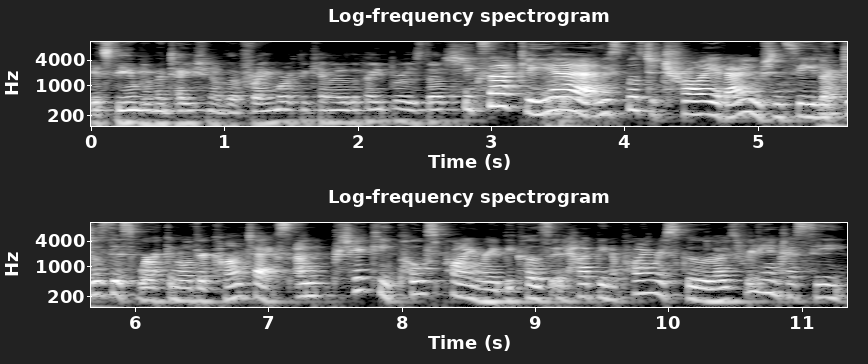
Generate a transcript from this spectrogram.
it's the implementation of the framework that came out of the paper is that exactly okay. yeah. And i suppose to try it out and see look yeah. does this work in other contexts? And particularly post-primary because it had been a primary school i was really interested to see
